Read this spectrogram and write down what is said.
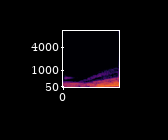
Whoa.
